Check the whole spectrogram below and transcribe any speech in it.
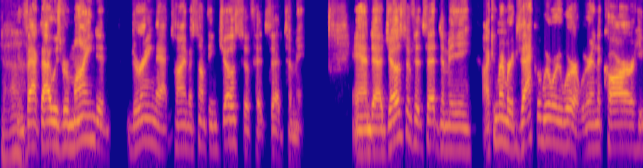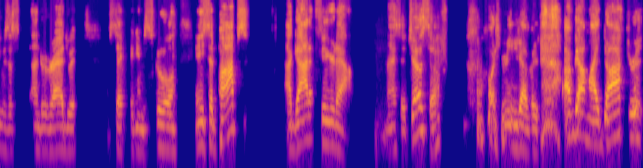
Yeah. In fact, I was reminded during that time of something Joseph had said to me. And uh, Joseph had said to me, I can remember exactly where we were. We were in the car. He was an undergraduate, taking him to school. And he said, Pops, I got it figured out. And I said, Joseph, what do you mean you got it? I've got my doctorate.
